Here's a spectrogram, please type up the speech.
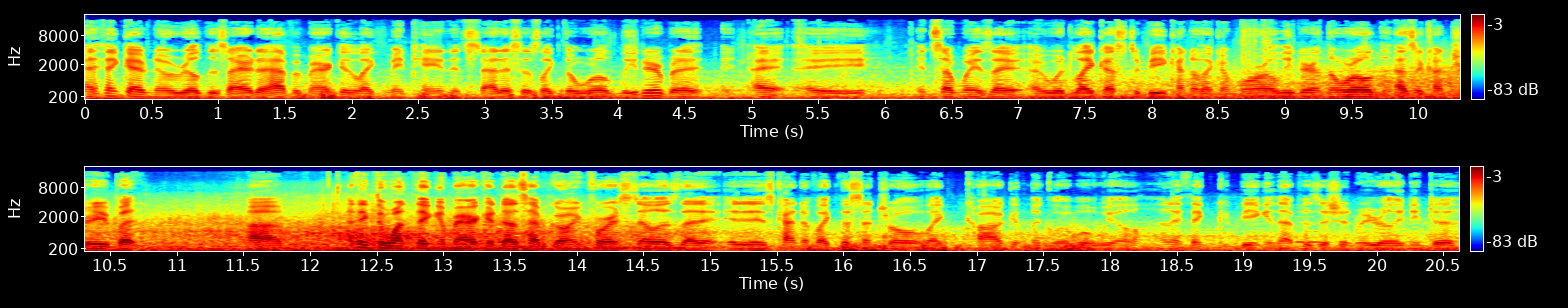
I think I have no real desire to have America like maintain its status as like the world leader, but I, I, I in some ways I, I would like us to be kind of like a moral leader in the world as a country. But um, I think the one thing America does have going for it still is that it, it is kind of like the central like cog in the global wheel, and I think being in that position, we really need to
